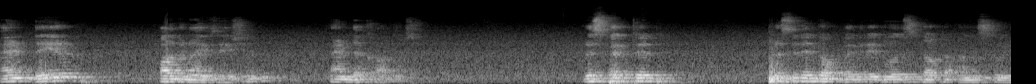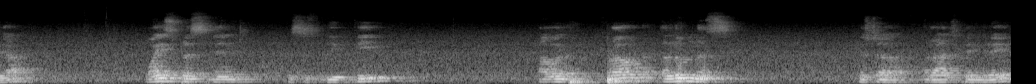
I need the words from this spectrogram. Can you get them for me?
and their organization and the college respected President of Bangladesh, Dr. Anasuya, Vice President Mrs. Deepthi, our proud alumnus, Mr. Raj Bengre,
